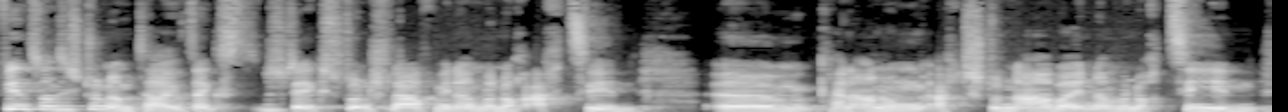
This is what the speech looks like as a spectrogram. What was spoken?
24 Stunden am Tag, sechs, sechs Stunden schlafen wir, dann haben wir noch 18. Ähm, keine Ahnung, acht Stunden arbeiten, dann haben wir noch zehn.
